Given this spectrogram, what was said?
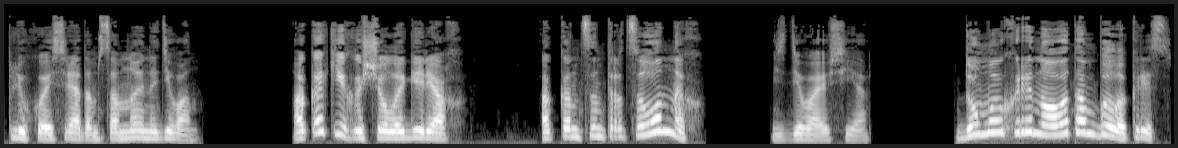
плюхаясь рядом со мной на диван. «О каких еще лагерях? О концентрационных?» Издеваюсь я. «Думаю, хреново там было, Крис.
